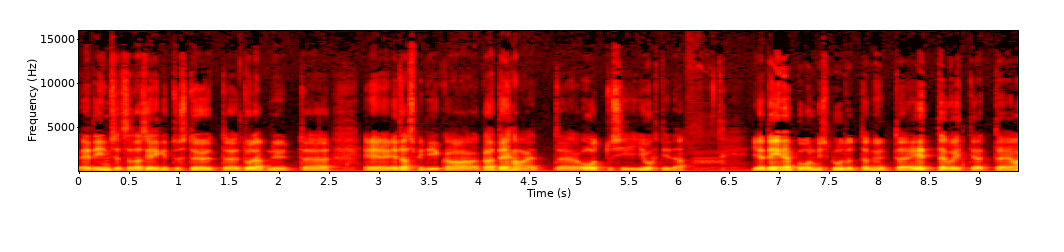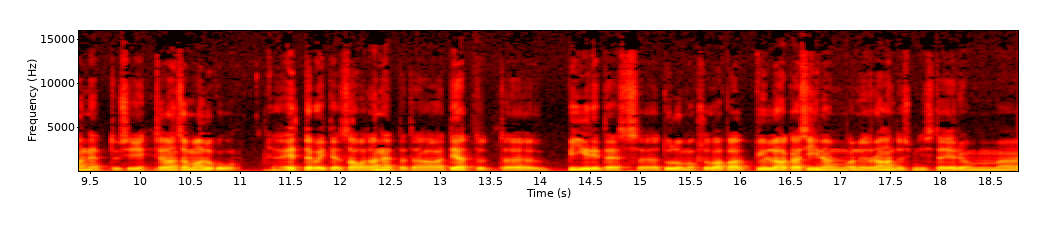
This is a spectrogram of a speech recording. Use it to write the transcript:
et ilmselt seda selgitustööd tuleb nüüd eh, edaspidi ka, ka teha, et ootusi juhtida. Ja teine pool, mis puudutab nüüd ettevõtjate annetusi, seal on sama lugu. ettevõtjad saavad annetada teatud eh, piirides äh, tulumaksuvabalt, küll aga siin on, on nüüd Rahandusministeerium äh,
